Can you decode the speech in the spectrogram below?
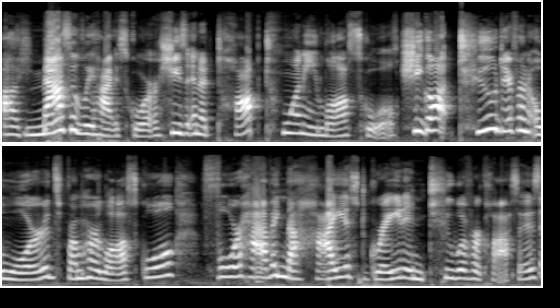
a massively high score. She's in a top 20 law school. She got two different awards from her law school for having the highest grade in two of her classes.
